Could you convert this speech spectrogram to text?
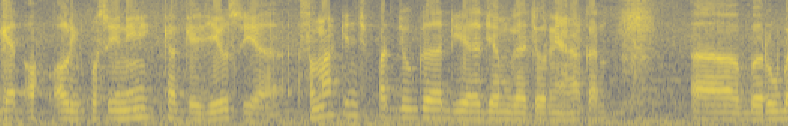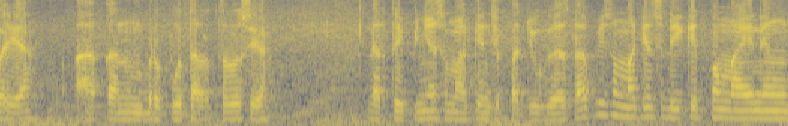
Get of Olympus ini kakek Zeus ya semakin cepat juga dia jam gacornya akan uh, berubah ya akan berputar terus ya. RTP nya semakin cepat juga tapi semakin sedikit pemain yang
